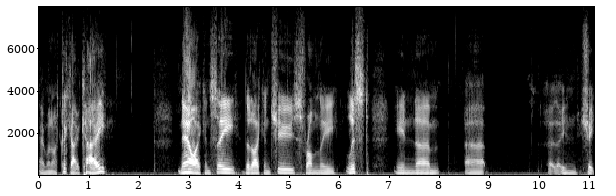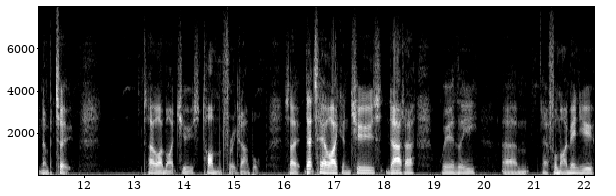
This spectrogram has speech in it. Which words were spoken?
And when I click OK now I can see that I can choose from the list in um, uh, uh in sheet number 2 so I might choose Tom for example. So that's how I can choose data where the um, uh, for my menu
